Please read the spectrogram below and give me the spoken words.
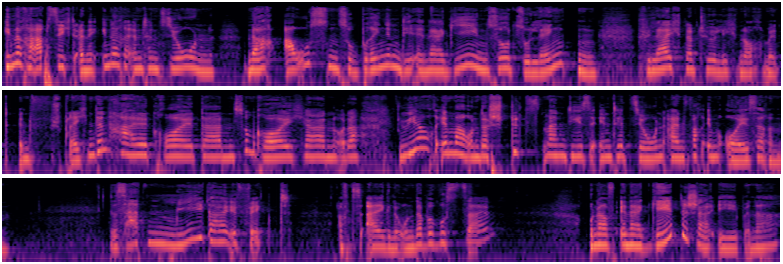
innere Absicht, eine innere Intention nach außen zu bringen, die Energien so zu lenken, vielleicht natürlich noch mit entsprechenden Heilkräutern zum Räuchern oder wie auch immer unterstützt man diese Intention einfach im Äußeren. Das hat einen mega Effekt auf das eigene Unterbewusstsein und auf energetischer Ebene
